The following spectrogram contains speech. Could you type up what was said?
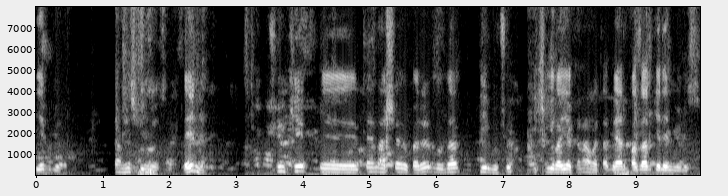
diye biliyorum. Yanlış bilmiyorsam. Değil mi? Çünkü eee, ben aşağı yukarı burada bir buçuk, iki yıla yakın ama tabii her pazar gelemiyoruz.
